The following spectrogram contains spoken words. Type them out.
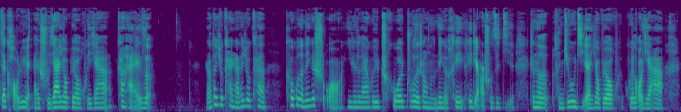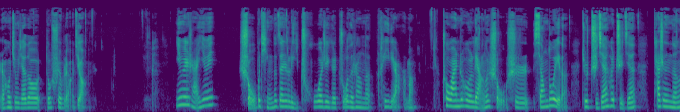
在考虑，哎，暑假要不要回家看孩子？然后他就看啥？他就看客户的那个手，一直来回戳桌子上的那个黑黑点，说自己真的很纠结，要不要回回老家？然后纠结到都睡不了觉。因为啥？因为手不停的在这里戳这个桌子上的黑点儿嘛。戳完之后，两个手是相对的，就是指尖和指尖它是能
